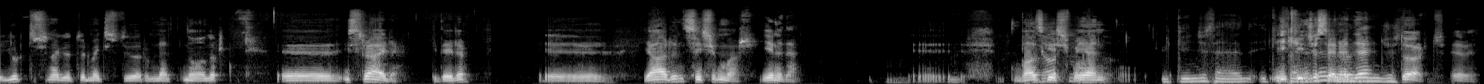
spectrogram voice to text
yurt dışına götürmek istiyorum ne, ne olur. Ee, İsrail'e gidelim. Ee, yarın seçim var yeniden. Vazgeçmeyen ikinci senede iki ikinci senede, senede dört evet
